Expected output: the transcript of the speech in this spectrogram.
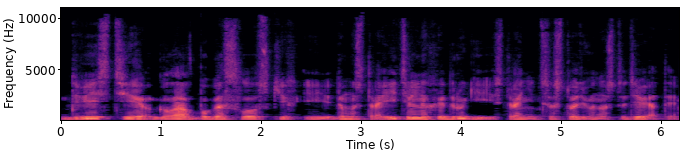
200 глав богословских и домостроительных и другие, страница 199.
